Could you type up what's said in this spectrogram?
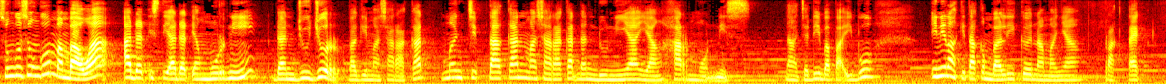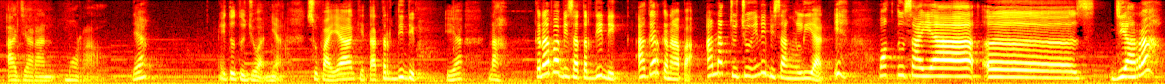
Sungguh-sungguh membawa adat istiadat yang murni dan jujur bagi masyarakat, menciptakan masyarakat dan dunia yang harmonis. Nah, jadi Bapak Ibu, inilah kita kembali ke namanya praktek ajaran moral, ya. Itu tujuannya supaya kita terdidik, ya. Nah, kenapa bisa terdidik? Agar kenapa? Anak cucu ini bisa ngeliat, ih, waktu saya eh, ziarah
